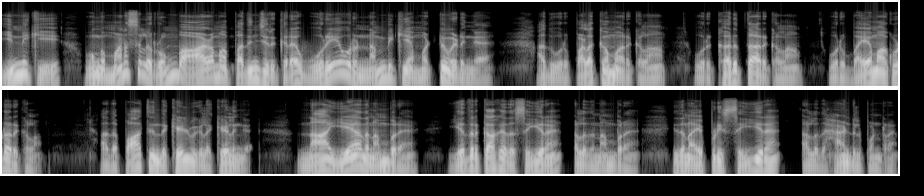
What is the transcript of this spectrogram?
இன்னைக்கு உங்க மனசுல ரொம்ப ஆழமா பதிஞ்சிருக்கிற ஒரே ஒரு நம்பிக்கையை மட்டும் எடுங்க. அது ஒரு பழக்கமா இருக்கலாம் ஒரு கருத்தா இருக்கலாம் ஒரு பயமா கூட இருக்கலாம். அதை பார்த்து இந்த கேள்விகளை கேளுங்க. நான் ஏன் அதை நம்புறேன்? எதற்காக இதை செய்யறேன் அல்லது நம்புறேன்? இதை நான் எப்படி செய்யறேன் அல்லது ஹேண்டில் பண்றேன்?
